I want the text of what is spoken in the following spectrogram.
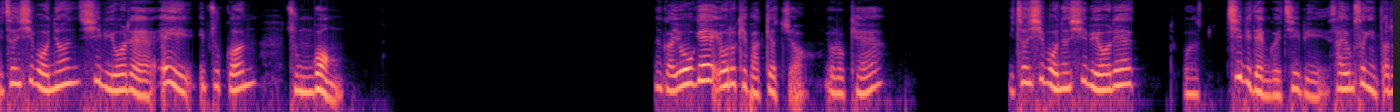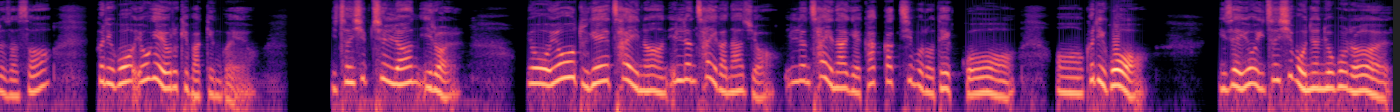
2015년 12월에 A 입주권 준공 그러니까 요게 요렇게 바뀌었죠. 요렇게 2015년 12월에 어, 집이 된 거예요. 집이 사용성이 떨어져서 그리고 요게 요렇게 바뀐 거예요. 2017년 1월 요 요 두 개의 차이는 1년 차이가 나죠. 1년 차이 나게 각각 집으로 됐고 어 그리고 이제 요 2015년 요거를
